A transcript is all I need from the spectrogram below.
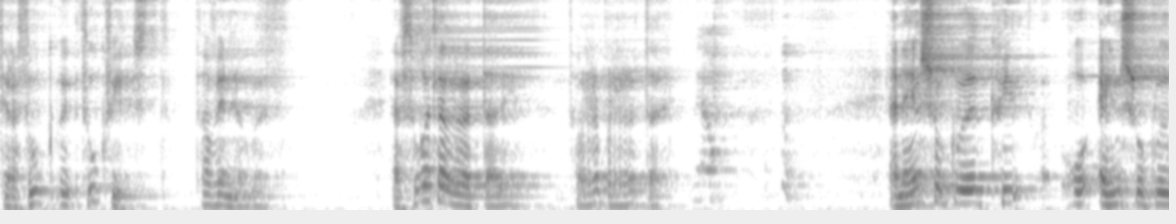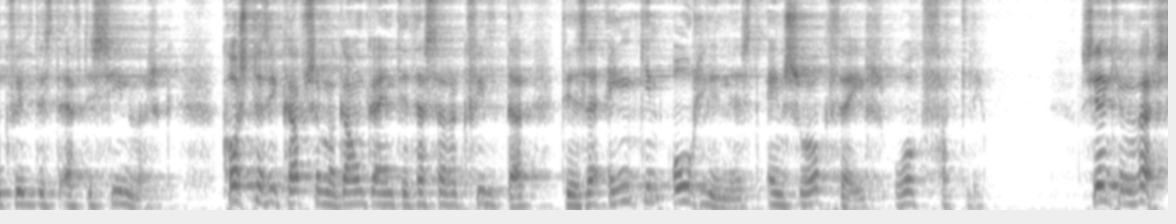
Þegar þú, þú kvílist, þá vinnum Guð. Ef þú ætlar að redda því, þá er það bara að redda því. En eins og Guð, kvildist eftir sínverk, kostum því kapsum að ganga inn til þessara kvildar til þess að enginn óhlýðnist eins og þeir og falli. Síðan kemur vers.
